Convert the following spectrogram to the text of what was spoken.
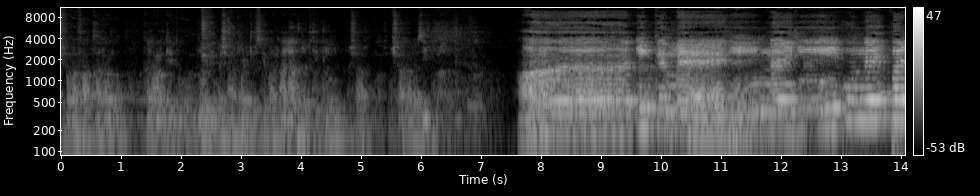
شرفا کرام کلام کے دو دو تین اشعار پڑھ کے اس کے بعد اعلیٰ حضرت کے تین اشعار اشارہ رضی۔ ایک میں ہی نہیں ان پر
